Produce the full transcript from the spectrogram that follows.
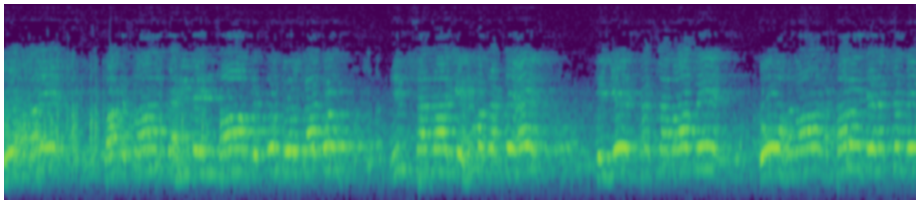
یہ ہمارے پاکستان کہ یہ فیصلہ آباد میں دو ہزار اٹھارہ کے الیکشن میں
